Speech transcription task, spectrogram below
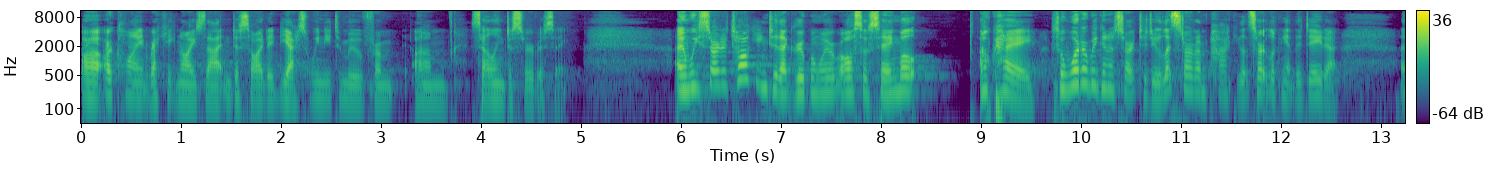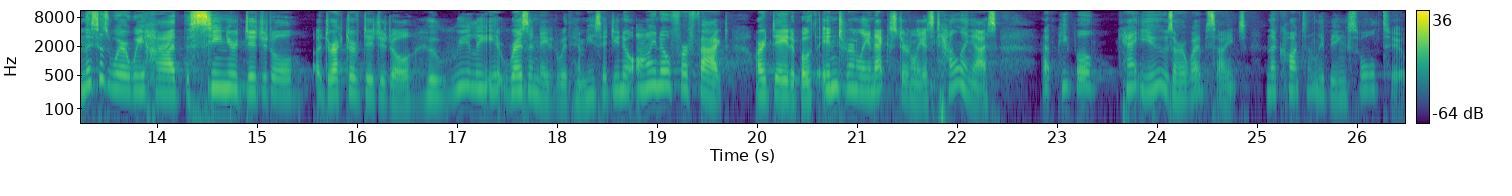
uh, our client recognized that and decided, yes, we need to move from um, selling to servicing. And we started talking to that group, and we were also saying, well, okay, so what are we going to start to do? Let's start unpacking, let's start looking at the data. And this is where we had the senior digital, uh, director of digital, who really, it resonated with him. He said, you know, I know for a fact our data, both internally and externally, is telling us that people can't use our websites, and they're constantly being sold to.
